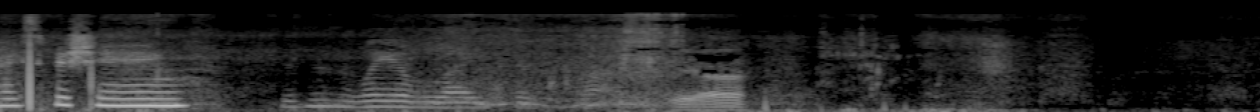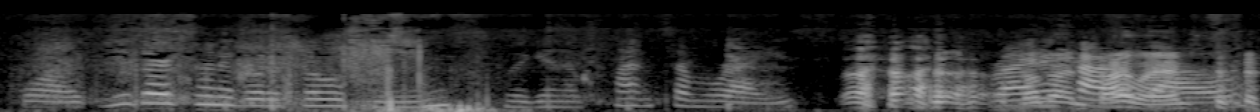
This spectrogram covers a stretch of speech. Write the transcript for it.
Nice fishing. This is way of life. Yeah. Wow, if you guys want to go to Philippines, we're gonna plant some rice. Ride Done that a in caravel. Thailand.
